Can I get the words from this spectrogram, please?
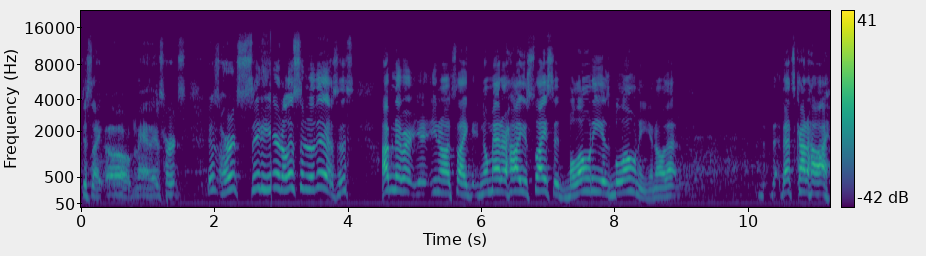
Just like, oh man, this hurts. This hurts. Sit here to listen to this. This, I've never, you know, it's like no matter how you slice it, baloney is baloney. You know that. That's kind of how I,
